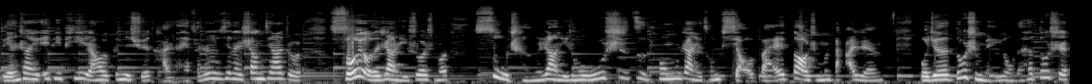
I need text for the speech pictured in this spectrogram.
连上一个 A P P，然后跟着学弹。哎呀，反正现在商家就是所有的让你说什么速成，让你什么无师自通，让你从小白到什么达人，我觉得都是没用的，它都是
